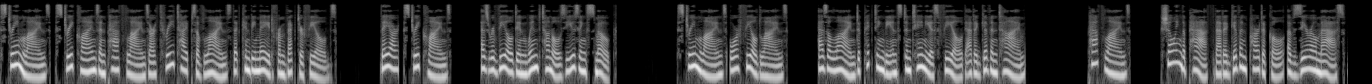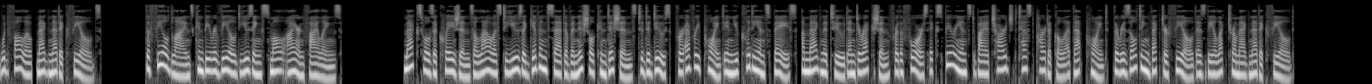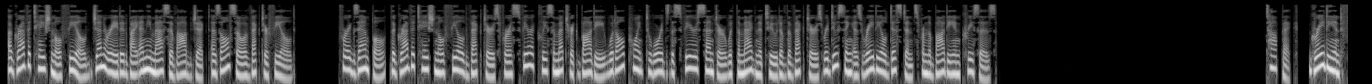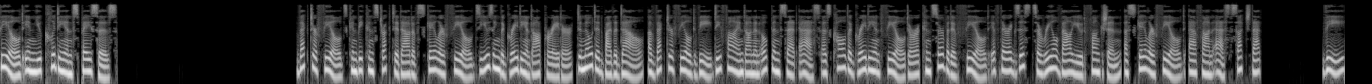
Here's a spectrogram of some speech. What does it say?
Streamlines, streaklines and pathlines are three types of lines that can be made from vector fields. They are, streaklines as revealed in wind tunnels using smoke streamlines or field lines as a line depicting the instantaneous field at a given time pathlines showing the path that a given particle of zero mass would follow, magnetic fields. The field lines can be revealed using small iron filings. Maxwell's equations allow us to use a given set of initial conditions to deduce, for every point in Euclidean space, a magnitude and direction for the force experienced by a charged test particle at that point. The resulting vector field is the electromagnetic field. A gravitational field generated by any massive object is also a vector field. For example, the gravitational field vectors for a spherically symmetric body would all point towards the sphere's center with the magnitude of the vectors reducing as radial distance from the body increases. Gradient field in Euclidean spaces Vector fields can be constructed out of scalar fields using the gradient operator denoted by the del. A vector field V defined on an open set S is called a gradient field or a conservative field if there exists a real valued function, a scalar field f on S such that V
